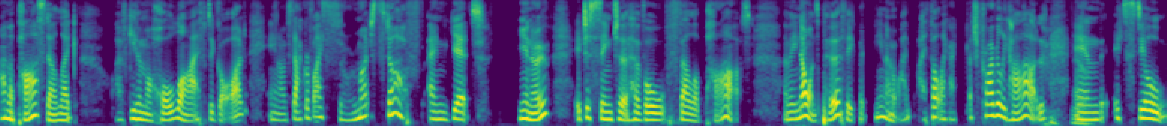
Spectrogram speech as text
I'm a pastor, like, I've given my whole life to God and I've sacrificed so much stuff. And yet, you know, it just seemed to have all fell apart. I mean, no one's perfect, but, you know, I, I felt like I, I tried really hard Yeah. and it's still,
